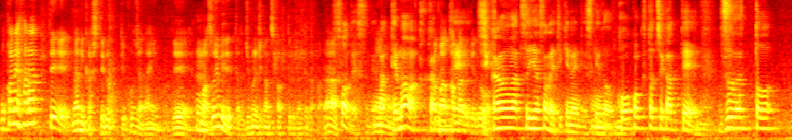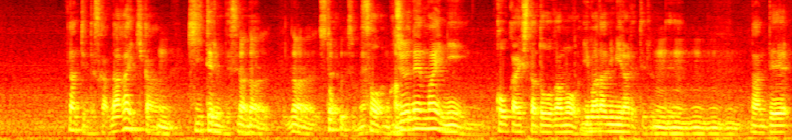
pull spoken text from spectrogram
お金払って何かしてるっていうことじゃないので、うん。まあそういう意味で言ったら自分の時間使ってるだけだからそうですね、うん。まあ、手間はかかるまあんかかるけど。で時間は費やさないといけないんですけど、うん。広告と違ってずーっとなんていうんですか長い期間うん。聞いてるんですよ、だだからだからストップですよね。そう。も完全に。10年前に公開した動画もいまだに見られてるで、うんんうんうんうん。なんで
